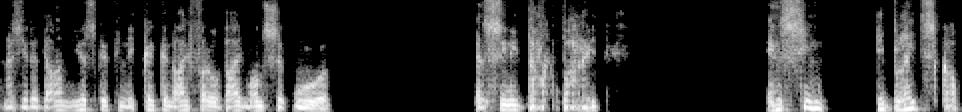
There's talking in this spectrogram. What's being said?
En as jy dit daar neerskryf en jy kyk in daai vrou of daai man se oë en sien die dankbaarheid en sien die blydskap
